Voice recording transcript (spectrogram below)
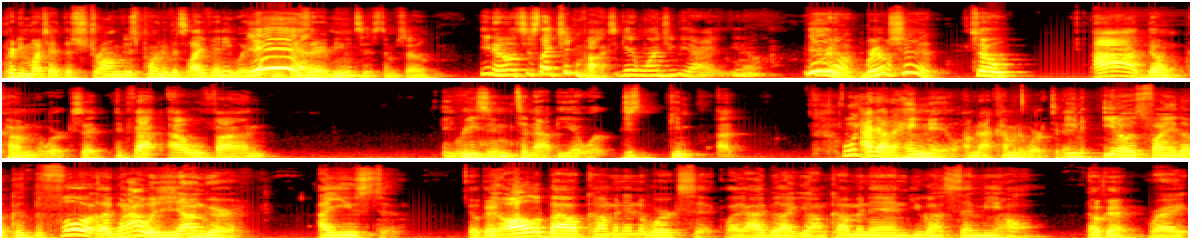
pretty much at the strongest point of its life anyway. Yeah. it their immune system. So, you know, it's just like chickenpox. You get one, you be all right, you know. Yeah, no, real shit. So I don't come to work sick. In fact, I will find a reason to not be at work. Just give. I, uh, Well, I got a hangnail. I'm not coming to work today. You, you know, it's funny though, because before, like when I was younger, I used to Okay. be all about coming into work sick. Like I'd be like, "Yo, I'm coming in. You're gonna send me home, Okay. right?"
